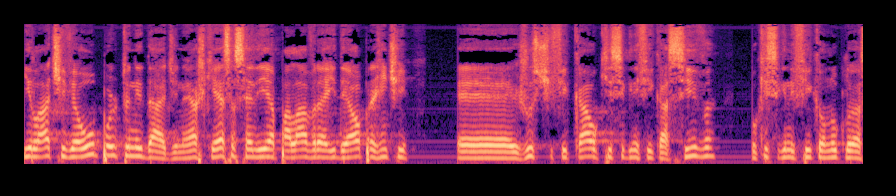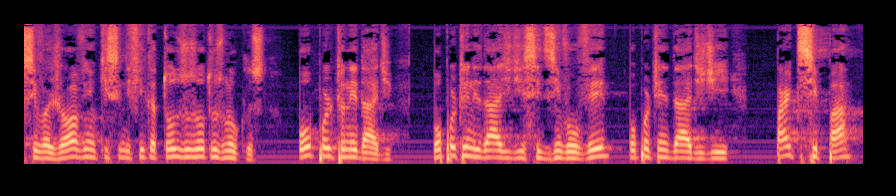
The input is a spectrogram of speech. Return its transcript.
E lá tive a oportunidade, né? Acho que essa seria a palavra ideal para a gente é, justificar o que significa a CIVA, o que significa o núcleo da CIVA Jovem, o que significa todos os outros núcleos. Oportunidade. Oportunidade de se desenvolver, oportunidade de participar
